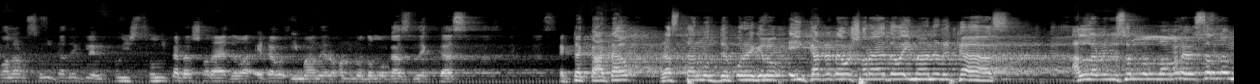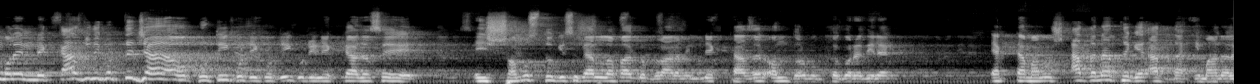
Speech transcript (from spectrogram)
কলার সুলকা দেখলেন, ওই সুলকাটা সরায় দেওয়া, এটাও ইমানের অন্যতম কাজ, নেক কাজ। একটা কাটাও রাস্তার মধ্যে পড়ে গেল, এই কাটাটাও সরায় দেওয়া ইমানের কাজ। আল্লাহ নবী ওয়াসাল্লাম বলেন, নেক কাজ যদি করতে যাও, কোটি কোটি কোটি কোটি নেক কাজ আছে। এই সমস্ত কিছুকে আল্লাহ পাক রব্বুল আলামিন নেক কাজের অন্তর্ভুক্ত করে দিলেন। একটা মানুষ আদনা থেকে আদনা ইমানের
